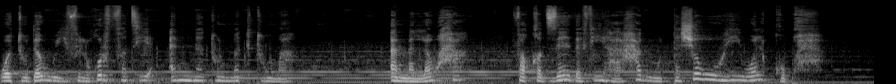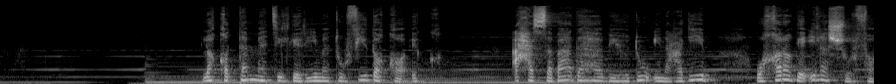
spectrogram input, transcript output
وتدوي في الغرفة أنة مكتومة. أما اللوحه فقد زاد فيها حجم التشوه والقبح. لقد تمت الجريمة في دقائق. أحس بعدها بهدوء عجيب وخرج إلى الشرفة.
